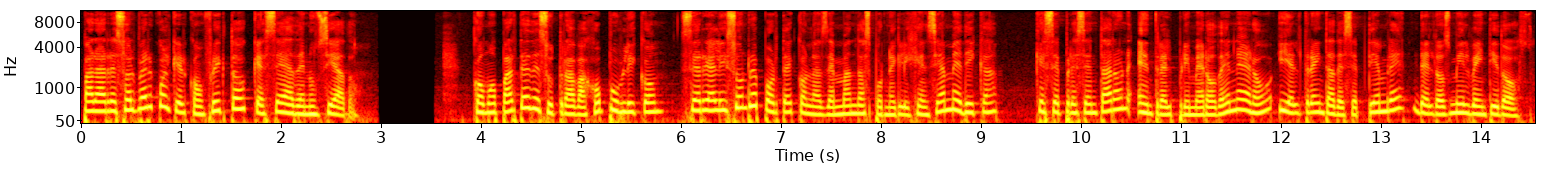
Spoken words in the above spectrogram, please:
para resolver cualquier conflicto que sea denunciado. Como parte de su trabajo público, se realizó un reporte con las demandas por negligencia médica que se presentaron entre el 1 de enero y el 30 de septiembre del 2022.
